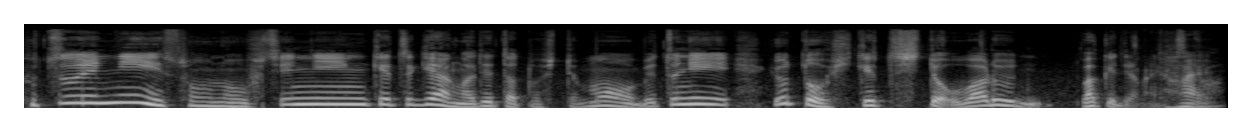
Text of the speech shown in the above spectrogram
普通にその不信任決議案が出たとしても別に与党否決して終わるわけじゃないですか。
